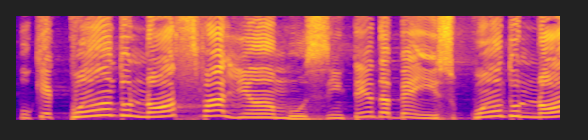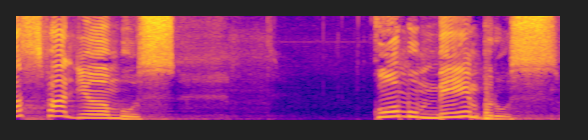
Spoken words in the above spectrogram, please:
Porque quando nós falhamos, entenda bem isso, quando nós falhamos como membros,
